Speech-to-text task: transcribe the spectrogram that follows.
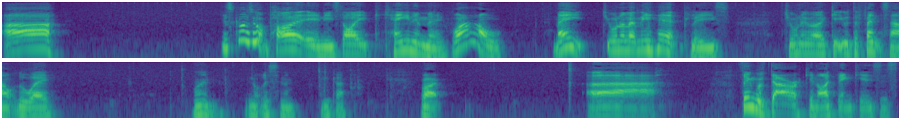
Ah! This guy's got piety and he's like caning me. Wow! Mate, do you want to let me hit, please? Do you want to uh, get your defence out of the way? Right, you're not listening. Okay. Right. Ah. Thing with Darrican, I think, is, is,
